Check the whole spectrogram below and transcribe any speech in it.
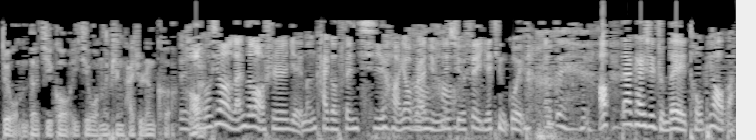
对我们的机构以及我们的平台去认可。对好，我希望兰子老师也能开个分期哈，要不然你们的学费也挺贵的。啊，对。好，大家开始准备投票吧。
